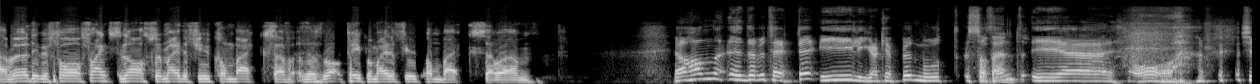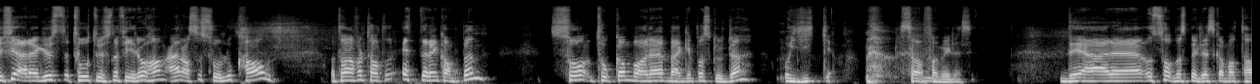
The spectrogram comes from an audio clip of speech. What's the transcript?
I've heard it before. Frank Sinatra made a few comebacks. I've, there's a lot of people made a few comebacks. So um, Ja, Han eh, debuterte i ligacupen mot Southend i eh, åh, 24. august 2004. Og han er altså så lokal at han har fortalt at etter den kampen så tok han bare bagen på skuldra og gikk hjem, sa familien sin. Det er, eh, og Sånne spillere skal man ta,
